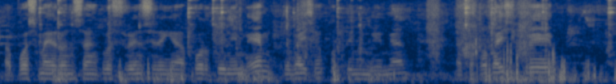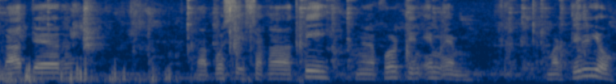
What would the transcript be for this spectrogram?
tapos mayroon sang close range ring nga 14 mm ito guys oh, 14 mm yan. At saka vice grip cutter tapos isa ka T nga 14 mm martilyo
